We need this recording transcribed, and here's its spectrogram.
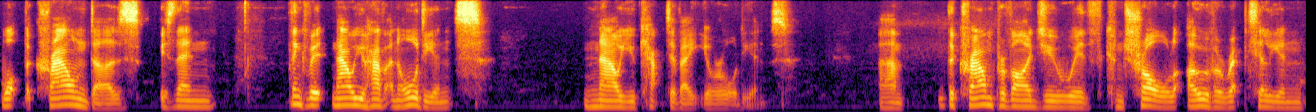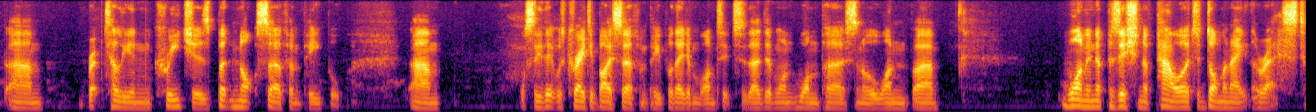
What the crown does is then think of it now you have an audience now you captivate your audience um, the crown provides you with control over reptilian um, reptilian creatures but not serpent people um, well see it was created by serpent people they didn't want it to they didn't want one person or one uh, one in a position of power to dominate the rest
